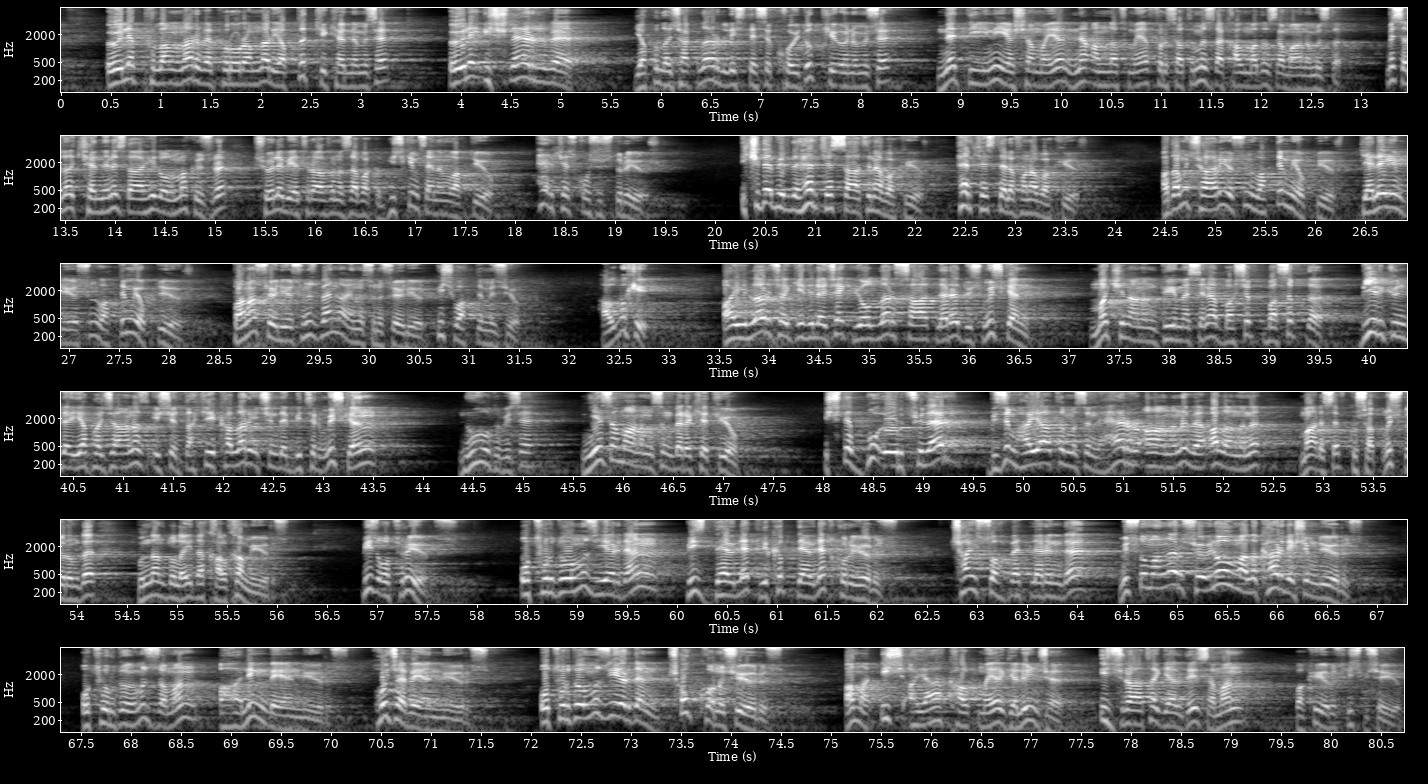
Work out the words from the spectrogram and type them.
öyle planlar ve programlar yaptık ki kendimize, öyle işler ve yapılacaklar listesi koyduk ki önümüze ne dini yaşamaya ne anlatmaya fırsatımız da kalmadı zamanımızda. Mesela kendiniz dahil olmak üzere şöyle bir etrafınıza bakın. Hiç kimsenin vakti yok. Herkes koşuşturuyor. İkide bir de herkes saatine bakıyor. Herkes telefona bakıyor. Adamı çağırıyorsun vaktim yok diyor. Geleyim diyorsun vaktim yok diyor. Bana söylüyorsunuz ben de aynısını söylüyorum. Hiç vaktimiz yok. Halbuki aylarca gidilecek yollar saatlere düşmüşken makinanın düğmesine basıp basıp da bir günde yapacağınız işi dakikalar içinde bitirmişken ne oldu bize? Niye zamanımızın bereketi yok? İşte bu örtüler bizim hayatımızın her anını ve alanını maalesef kuşatmış durumda. Bundan dolayı da kalkamıyoruz. Biz oturuyoruz. Oturduğumuz yerden biz devlet yıkıp devlet kuruyoruz. Çay sohbetlerinde Müslümanlar şöyle olmalı kardeşim diyoruz. Oturduğumuz zaman alim beğenmiyoruz, hoca beğenmiyoruz. Oturduğumuz yerden çok konuşuyoruz. Ama iş ayağa kalkmaya gelince, icraata geldiği zaman bakıyoruz hiçbir şey yok.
